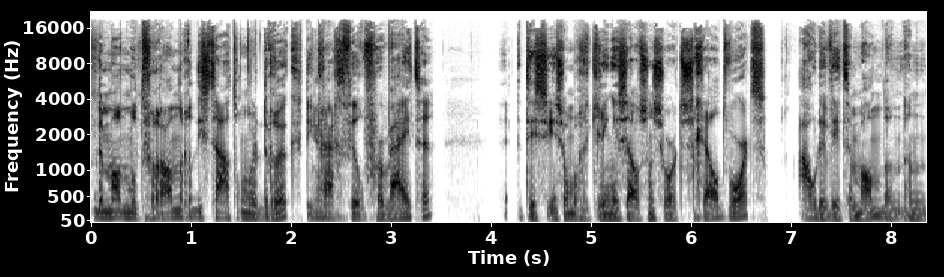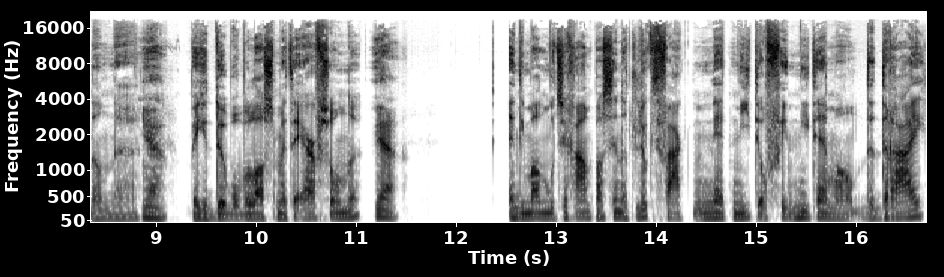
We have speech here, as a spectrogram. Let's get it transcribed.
De man moet veranderen, die staat onder druk. Die Ja. krijgt veel verwijten. Het is in sommige kringen zelfs een soort scheldwoord. oude witte man. Dan, dan, dan eh, Ja. ben je dubbel belast met de erfzonde. Ja. En die man moet zich aanpassen en dat lukt vaak net niet of vindt niet helemaal de draai.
